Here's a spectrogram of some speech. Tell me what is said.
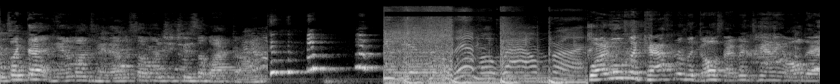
It's like that Hannah Montana episode when she chews the black gum. You get the limo out front. Why do I look like Casper the Ghost? I've been tanning all day.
